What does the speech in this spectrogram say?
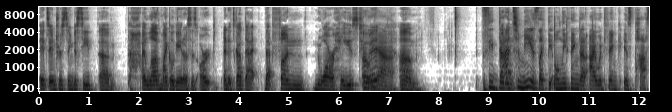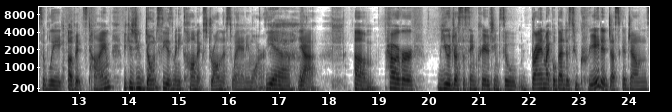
it's interesting to see. Um, I love Michael Gaydos's art, and it's got that that fun noir haze to Oh it. yeah. Um See, that to me is like the only thing that I would think is possibly of its time because you don't see as many comics drawn this way anymore. Yeah. Yeah. Um, however, you address the same creative team. So Brian Michael Bendis, who created Jessica Jones,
